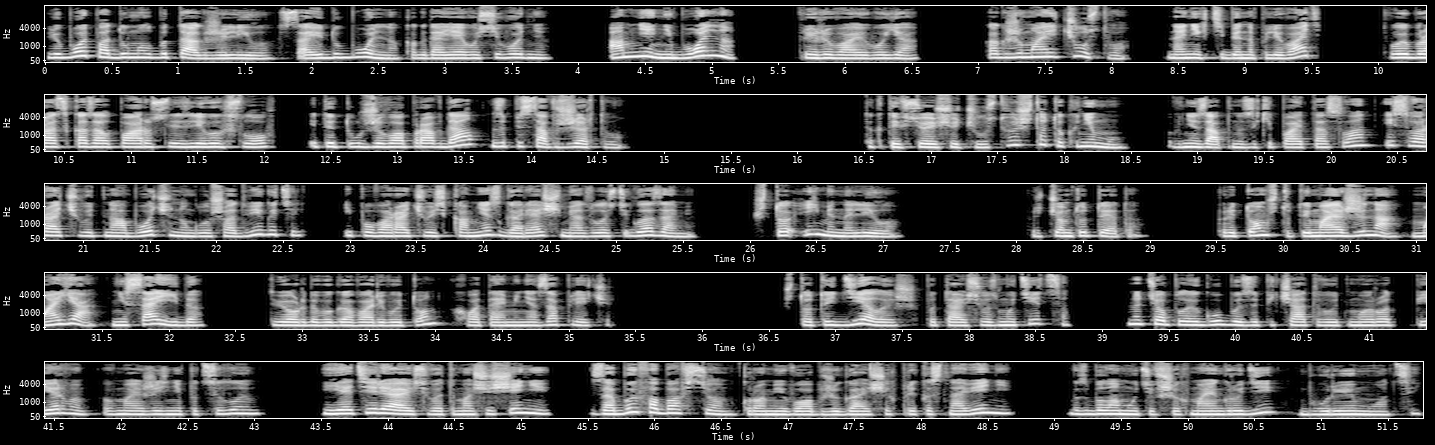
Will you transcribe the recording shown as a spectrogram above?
Любой подумал бы так же, Лила. Саиду больно, когда я его сегодня... А мне не больно? Прерываю его я. Как же мои чувства? На них тебе наплевать? Твой брат сказал пару слезливых слов, и ты тут же его оправдал, записав жертву. Так ты все еще чувствуешь что-то к нему? Внезапно закипает Аслан и сворачивает на обочину, глуша двигатель и поворачиваясь ко мне с горящими от злости глазами. Что именно, Лила? Причем тут это? При том, что ты моя жена, моя, не Саида, твердо выговаривает он, хватая меня за плечи. Что ты делаешь? Пытаюсь возмутиться, но теплые губы запечатывают мой рот первым в моей жизни поцелуем, и я теряюсь в этом ощущении, забыв обо всем, кроме его обжигающих прикосновений, взбаламутивших моей груди бурю эмоций.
